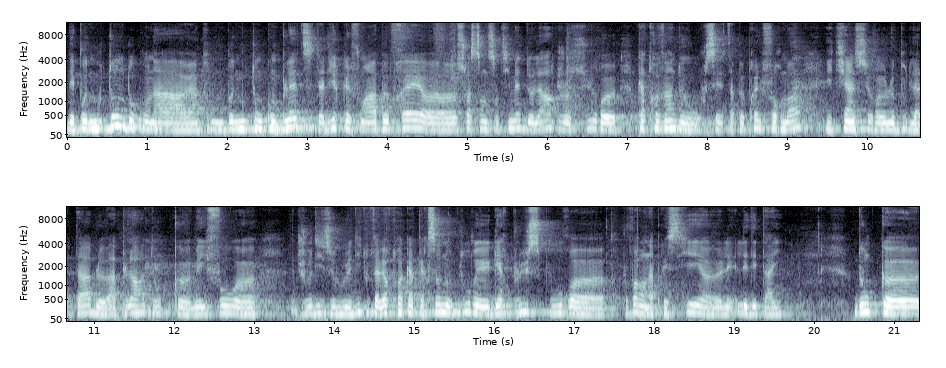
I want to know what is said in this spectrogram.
des peaux de mouton. Donc on a une peau de mouton complète, c'est-à-dire qu'elles font à peu près 60 euh, cm de large sur 80 euh, de haut. C'est à peu près le format. Il tient sur euh, le bout de la table à plat. Donc, mais il faut je vous, dis, je vous l'ai dit tout à l'heure, 3-4 personnes autour et guère plus pour, pour pouvoir en apprécier les détails. Donc euh,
